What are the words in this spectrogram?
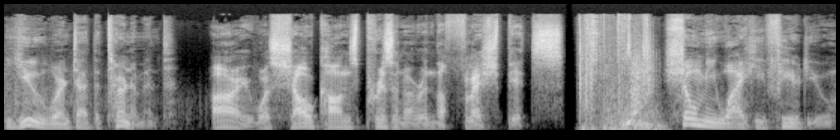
You weren't at the tournament. I was Shao Kahn's prisoner in the flesh pits. Show me why he feared you.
